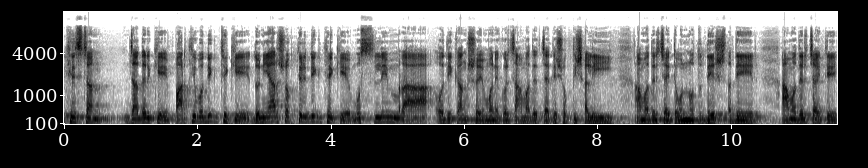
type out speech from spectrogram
খ্রিস্টান যাদেরকে পার্থিব দিক থেকে, দুনিয়ার শক্তির দিক থেকে মুসলিমরা অধিকাংশই মনে করছে আমাদের চাইতে শক্তিশালী, আমাদের চাইতে উন্নত দেশ তাদের, আমাদের চাইতে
